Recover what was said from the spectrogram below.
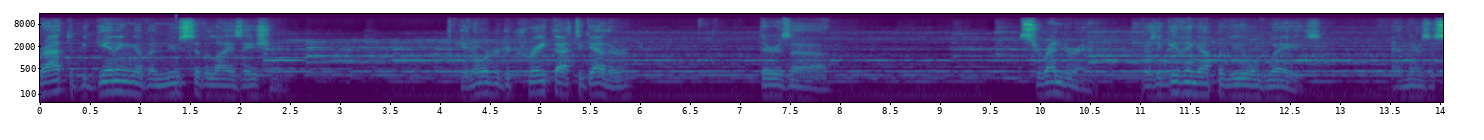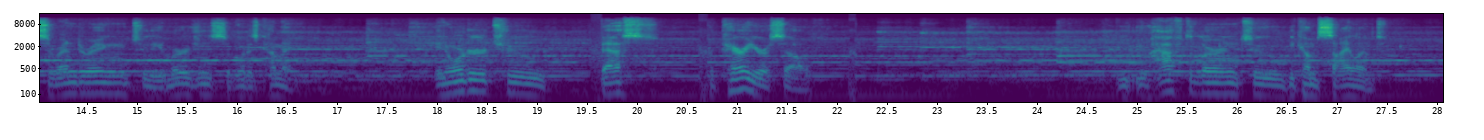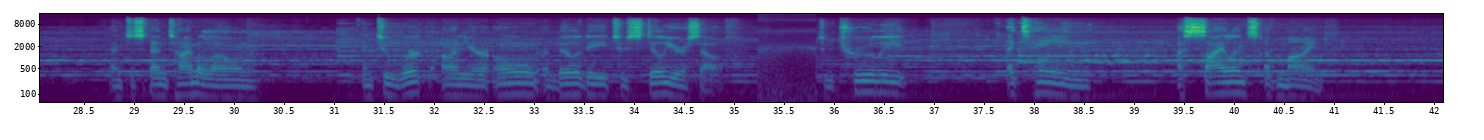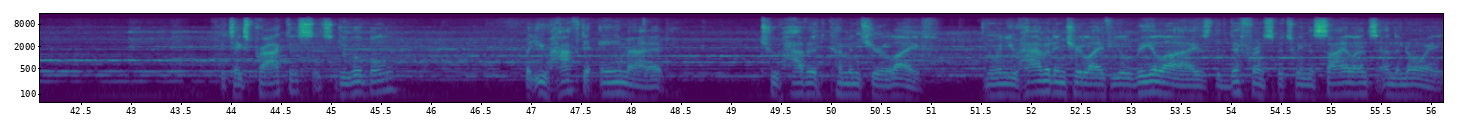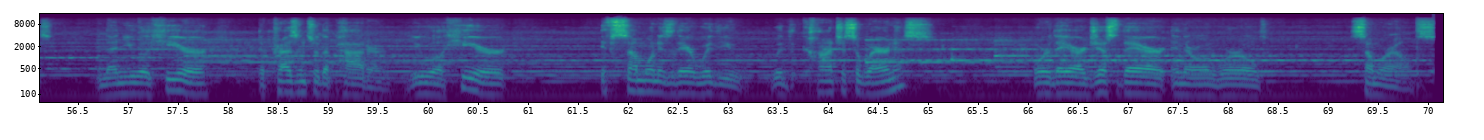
We're at the beginning of a new civilization. In order to create that together, there's a surrendering, there's a giving up of the old ways, and there's a surrendering to the emergence of what is coming. In order to best prepare yourself, you, have to learn to become silent and to spend time alone and to work on your own ability to still yourself, to truly attain a silence of mind. It takes practice, it's doable, but you have to aim at it to have it come into your life. And when you have it into your life, you'll realize the difference between the silence and the noise. And then you will hear the presence or the pattern. You will hear if someone is there with you with conscious awareness or they are just there in their own world somewhere else.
